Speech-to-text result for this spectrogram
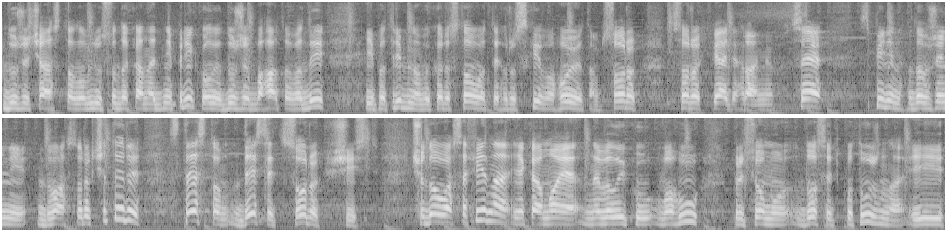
дуже часто ловлю судака на Дніпрі, коли дуже багато води і потрібно використовувати грузки вагою там 40-45 грамів. Це спінінг в довжині 2,44 з тестом 10,46. Чудова сафіна, яка має невелику вагу, при цьому досить потужна і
